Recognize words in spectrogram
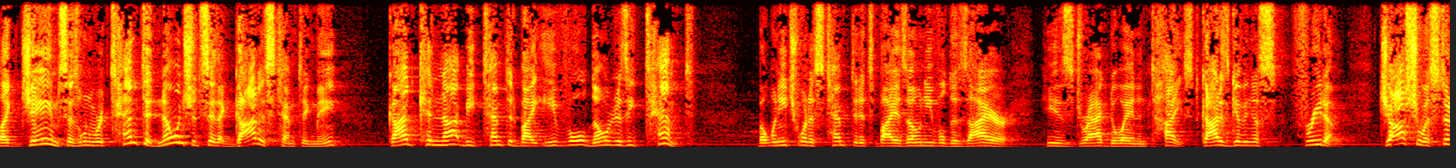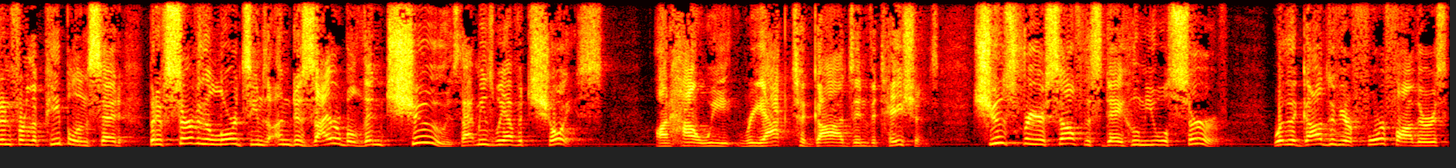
Like James says, when we're tempted, no one should say that God is tempting me. God cannot be tempted by evil, nor does he tempt. But when each one is tempted, it's by his own evil desire he is dragged away and enticed. God is giving us freedom. Joshua stood in front of the people and said, But if serving the Lord seems undesirable, then choose. That means we have a choice on how we react to God's invitations. Choose for yourself this day whom you will serve whether the gods of your forefathers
